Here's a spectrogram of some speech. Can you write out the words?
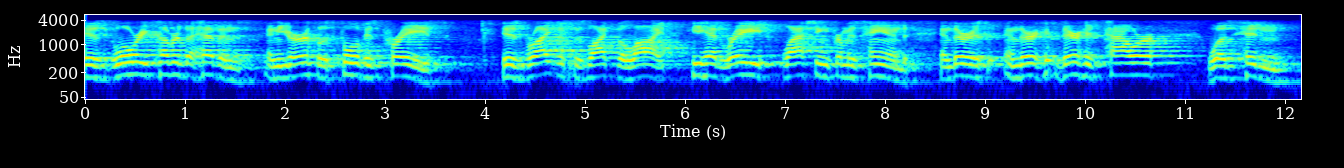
His glory covered the heavens, and the earth was full of his praise. His brightness is like the light. He had rays flashing from his hand, and there, is, and there, there his power was hidden.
